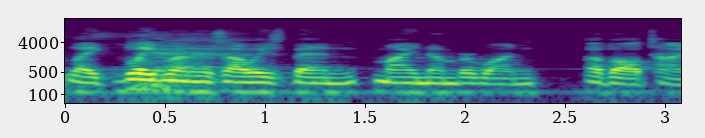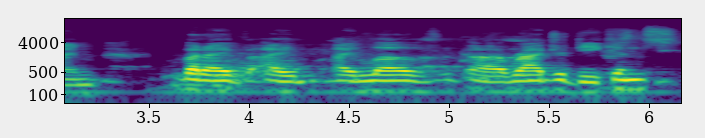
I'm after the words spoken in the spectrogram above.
like Blade Runner's always been my number one of all time. But I've, I I love uh, Roger Deakins.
